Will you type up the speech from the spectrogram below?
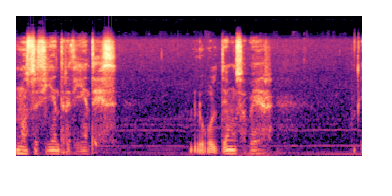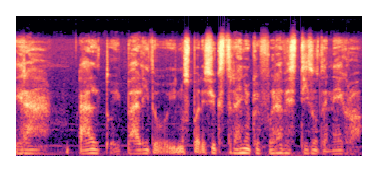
No sé si entre dientes. Lo volteamos a ver. Era alto y pálido y nos pareció extraño que fuera vestido de negro.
